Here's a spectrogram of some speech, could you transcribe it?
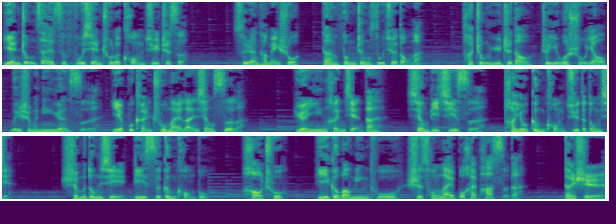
眼中再次浮现出了恐惧之色。虽然他没说，但风正苏却懂了。他终于知道这一窝鼠妖为什么宁愿死也不肯出卖兰香寺了。原因很简单，相比起死，他有更恐惧的东西。什么东西比死更恐怖？好处，一个亡命徒是从来不害怕死的，但是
